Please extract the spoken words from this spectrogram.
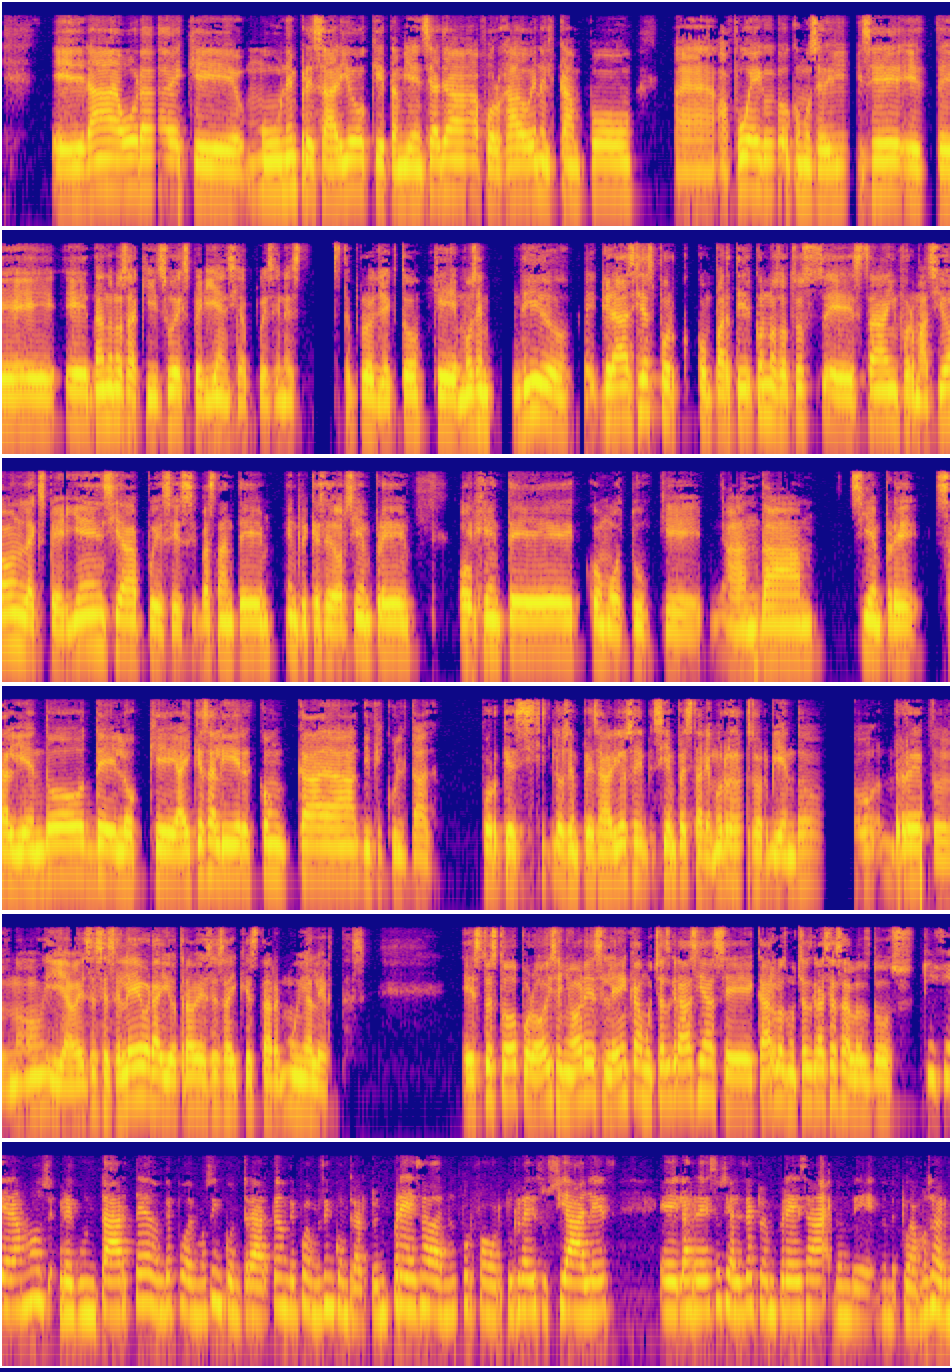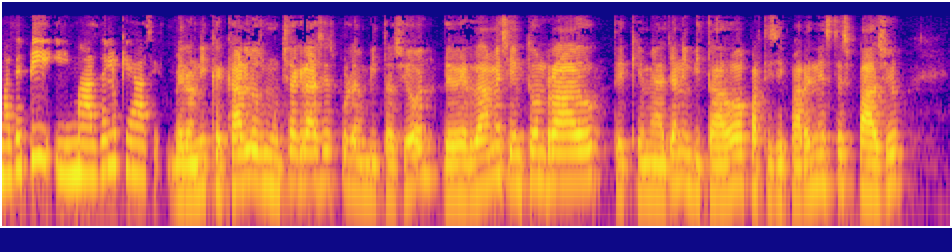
era hora de que un empresario que también se haya forjado en el campo a, fuego, como se dice, este, eh, dándonos aquí su experiencia, pues en este proyecto que hemos emprendido. Gracias por compartir con nosotros esta información, la experiencia, pues es bastante enriquecedor siempre o gente como tú que anda siempre saliendo de lo que hay que salir con cada dificultad, porque los empresarios siempre estaremos resolviendo retos, ¿no? Y a veces se celebra y otras veces hay que estar muy alertas. Esto es todo por hoy, señores. Lenka, muchas gracias. Eh, Carlos, muchas gracias a los dos. Quisiéramos preguntarte dónde podemos encontrarte, dónde podemos encontrar tu empresa. Danos por favor tus redes sociales, eh, las redes sociales de tu empresa, donde, donde podamos saber más de ti y más de lo que haces. Verónica y Carlos, muchas gracias por la invitación. De verdad me siento honrado de que me hayan invitado a participar en este espacio,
